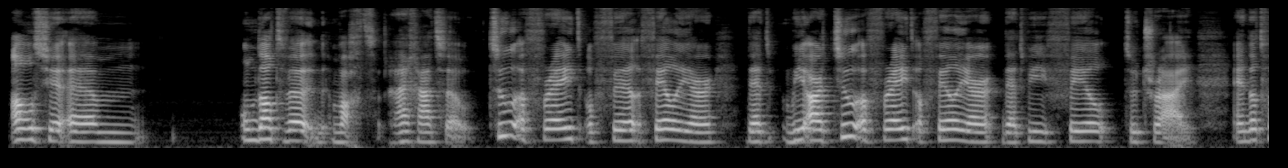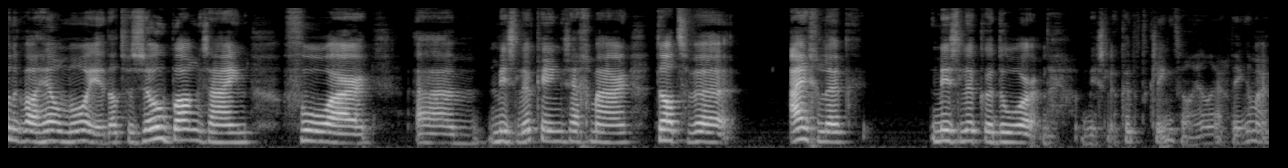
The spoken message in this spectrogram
als je... Um, omdat we... Wacht, hij gaat zo. Too afraid of fail, failure that we are too afraid of failure that we fail to try. En dat vond ik wel heel mooi. Dat we zo bang zijn voor um, mislukking, zeg maar. Dat we eigenlijk mislukken door. Nou ja, mislukken, dat klinkt wel heel erg dingen. Maar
